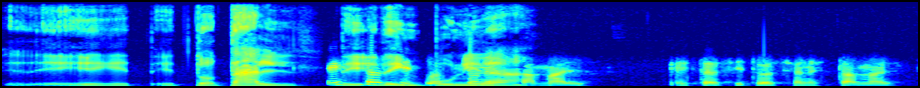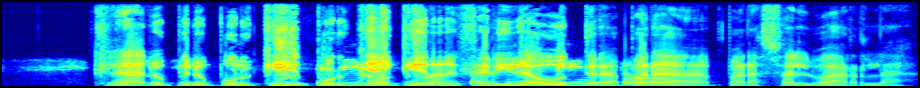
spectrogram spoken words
eh, eh, total, de, impunidad. Está mal. Esta situación está mal. Claro, pero ¿por qué, ¿por qué hay que, referir a, otra para, para salvarla?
